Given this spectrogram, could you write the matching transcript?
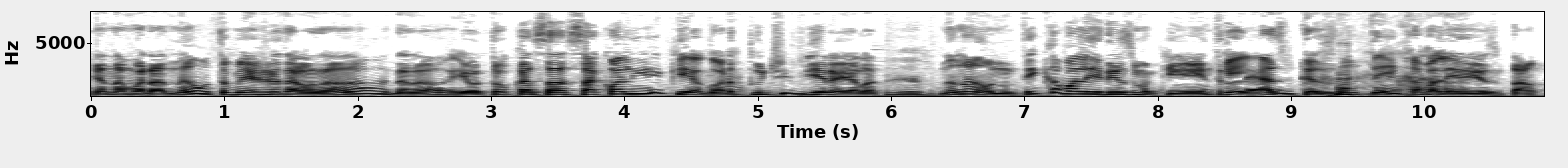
E a namorada, não, tu me ajuda. Ela, não, não, não, eu tô com essa sacolinha aqui, agora tu te vira. E ela, não, não, não tem cavaleirismo aqui. Entre lésbicas não tem cavaleirismo e tal.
